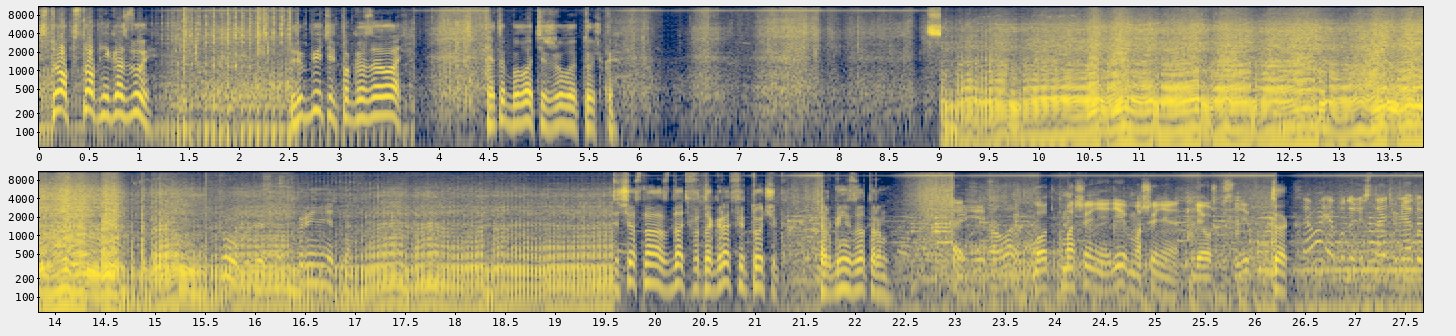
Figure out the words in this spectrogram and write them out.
Стоп, стоп, не газуй. Любитель погазовать. Это была тяжелая точка. Фу, блядь, охренеть нахуй. Сейчас надо сдать фотографии точек организаторам. Вот к машине иди, в машине девушка сидит. Так, Давай я буду листать, у меня тут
